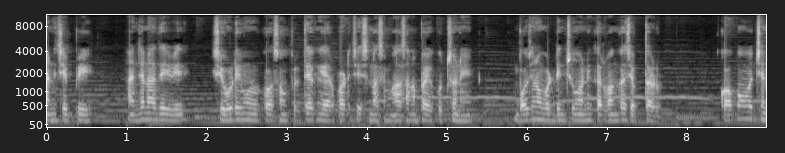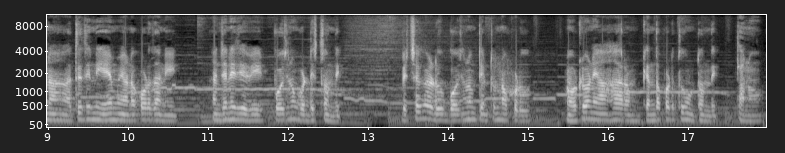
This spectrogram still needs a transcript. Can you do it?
అని చెప్పి అంజనాదేవి శివుడి కోసం ప్రత్యేకంగా ఏర్పాటు చేసిన సింహాసనంపై కూర్చుని భోజనం వడ్డించు అని గర్వంగా చెప్తాడు. కోపం వచ్చిన అతిథిని ఏమి అనకూడదని అంజనీదేవి భోజనం వడ్డిస్తుంది. బిచ్చగాడు భోజనం తింటున్నప్పుడు నోట్లోని ఆహారం కింద పడుతూ ఉంటుంది. తను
